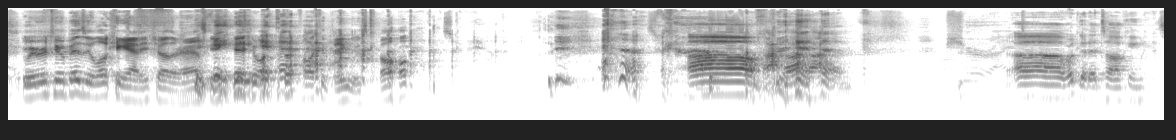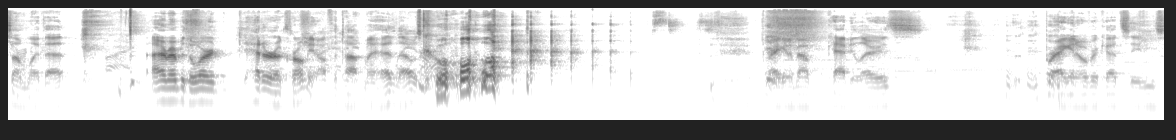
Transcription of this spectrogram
We were too busy looking at each other asking what the fucking thing was called. oh man, Sure, uh, we're good at talking. Something like that. I remember the word heterochromia off the top of my head. That was cool. Bragging about vocabularies. Bragging over cutscenes.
